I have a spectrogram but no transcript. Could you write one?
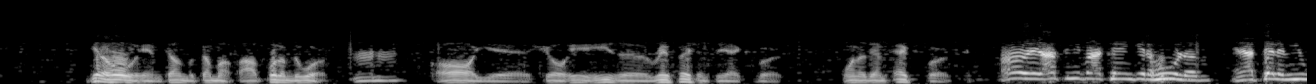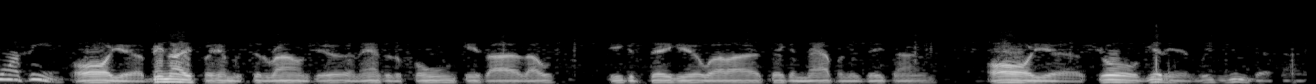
Get a hold of him. Tell him to come up. I'll put him to work. Uh-huh. Oh, yeah, sure. He He's a efficiency expert. One of them experts. All right, I'll see if I can't get a hold of him, and I'll tell him you want to see him. Oh, yeah. Be nice for him to sit around here and answer the phone in case I out. He could stay here while I take a nap in the daytime. Oh, yeah. Sure, get him. We can use that time.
